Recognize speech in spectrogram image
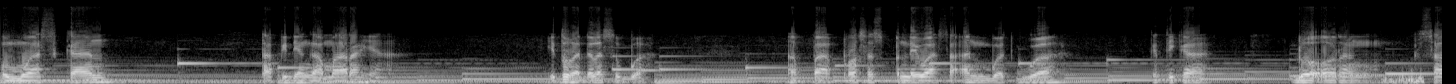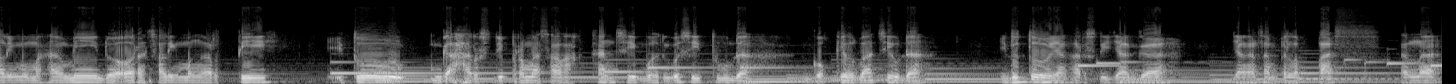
memuaskan tapi dia nggak marah ya. Itu adalah sebuah apa proses pendewasaan buat gua ketika dua orang saling memahami dua orang saling mengerti itu nggak harus dipermasalahkan sih. Buat gue sih itu udah gokil banget sih udah. Itu tuh yang harus dijaga jangan sampai lepas karena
